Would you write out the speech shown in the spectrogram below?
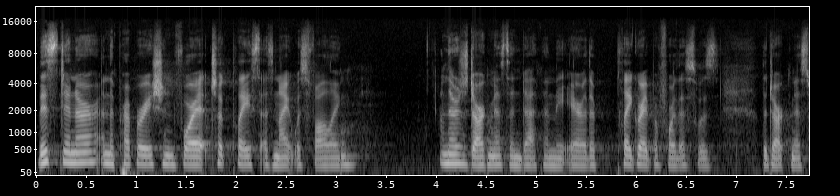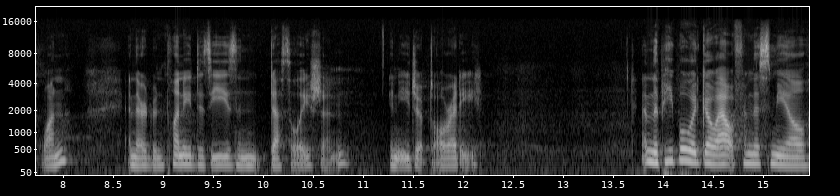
This dinner and the preparation for it took place as night was falling. And there's darkness and death in the air. The plague right before this was the darkness one and there had been plenty of disease and desolation in Egypt already. And the people would go out from this meal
